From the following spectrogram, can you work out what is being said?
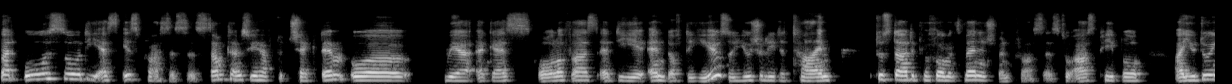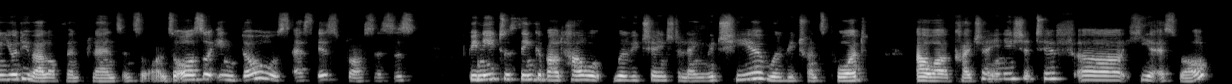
but also the as is processes. Sometimes we have to check them, or we are, I guess, all of us at the end of the year. So, usually the time to start a performance management process to ask people, are you doing your development plans and so on? So, also in those as is processes, we need to think about how will we change the language here? Will we transport our culture initiative uh, here as well?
